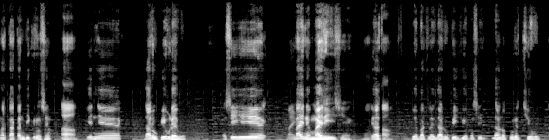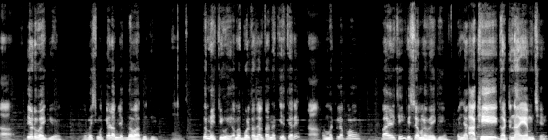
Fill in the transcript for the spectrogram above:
મારા કાકાનો દીકરો છે. હા. એને દારૂ પીવડાવ્યો. પછી બાઈને. મારી છે. બે બાટલા દારૂ પી ગયો પછી દાંડો તુરત થયો હોય. તેડવાઈ ગયો વચમાં કેળામાં એક દવા પીધી. ગમે થયું હોય. અમે બોલતા ચાલતા નથી અત્યારે. હા. પણ મતલબમાં હું બાયથી વિશ્રામણે વહી ગઈ પણ આખી ઘટના એમ છે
